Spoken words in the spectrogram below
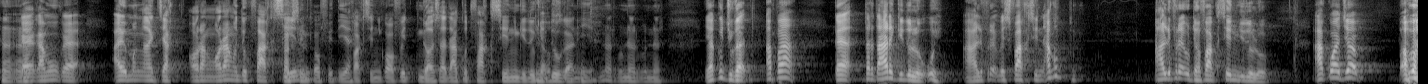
Kayak kamu kayak ayo mengajak orang-orang untuk Vaksin. Vaksin Covid ya. vaksin covid nggak usah takut vaksin gitu-gitu kan. iya. benar benar benar. Ya aku juga apa kayak tertarik gitu loh. Wih Alif Rek wis vaksin. Aku Alif Rek udah vaksin gitu loh. Aku aja apa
